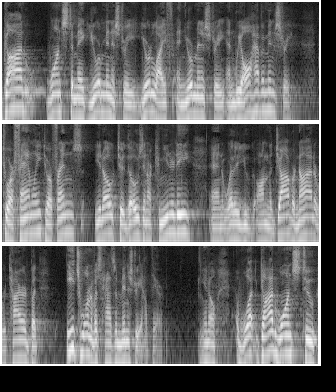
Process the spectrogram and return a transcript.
God wants to make your ministry, your life, and your ministry, and we all have a ministry to our family, to our friends, you know, to those in our community, and whether you're on the job or not or retired, but each one of us has a ministry out there. You know, what God wants to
